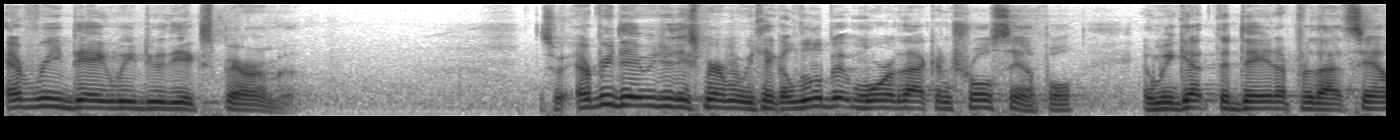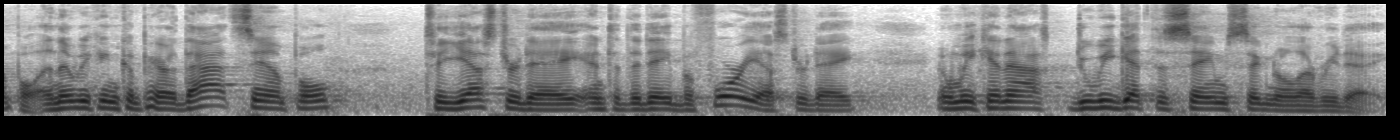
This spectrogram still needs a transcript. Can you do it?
every day we do the experiment. So every day we do the experiment, we take a little bit more of that control sample and we get the data for that sample. And then we can compare that sample to yesterday and to the day before yesterday, and we can ask, do we get the same signal every day?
